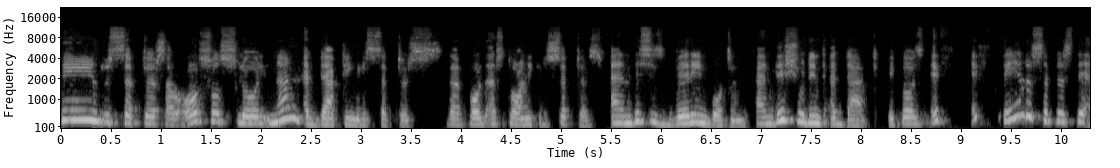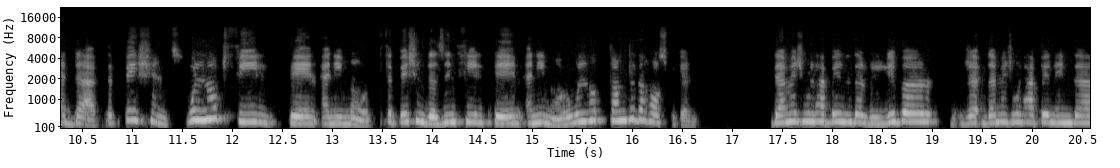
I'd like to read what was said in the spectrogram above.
Pain receptors are also slow, non-adapting receptors. They're called as tonic receptors. And this is very important. And they shouldn't adapt because if if pain receptors they adapt, the patient will not feel pain anymore. If the patient doesn't feel pain anymore, will not come to the hospital. Damage will happen in the liver, damage will happen in the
